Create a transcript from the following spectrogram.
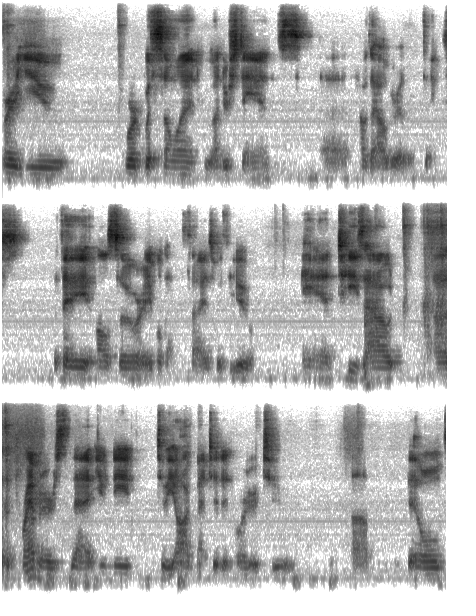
where you work with someone who understands uh, how the algorithm thinks but they also are able to empathize with you and tease out uh, the parameters that you need to be augmented in order to um, build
